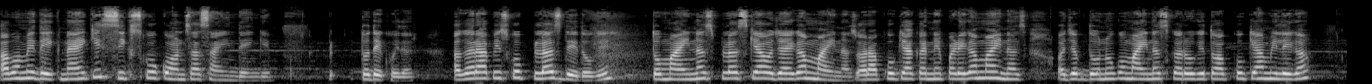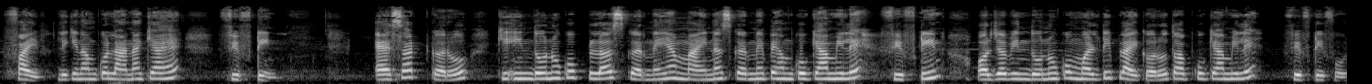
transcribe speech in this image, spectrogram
अब हमें देखना है कि सिक्स को कौन सा साइन देंगे। तो देखो इधर, अगर आप इसको प्लस दे दोगे तो माइनस प्लस क्या हो जाएगा? माइनस और आपको क्या करने पड़ेगा? माइनस और जब दोनों को माइनस करोगे तो आपको क्या मिलेगा? फाइव लेकिन हमको लाना क्या है? फिफ्टीन ऐसा करो कि इन दोनों को प्लस करने या माइनस करने पे हमको क्या मिले? 15 और जब इन दोनों को मल्टीप्लाई करो तो आपको क्या मिले? 54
